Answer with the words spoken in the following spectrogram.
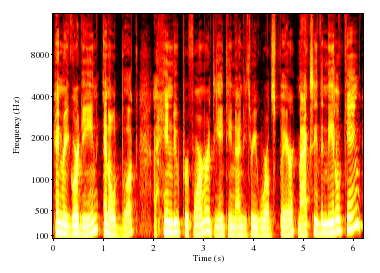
Henry Gourdine, an old book, a Hindu performer at the 1893 World's Fair, Maxie the Needle King?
